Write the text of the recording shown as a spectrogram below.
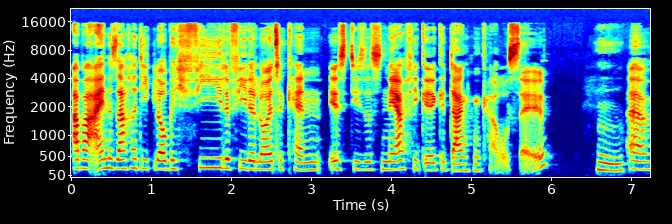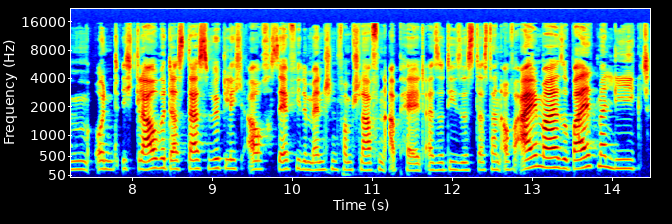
Aber eine Sache, die, glaube ich, viele, viele Leute kennen, ist dieses nervige Gedankenkarussell. Hm. Ähm, und ich glaube, dass das wirklich auch sehr viele Menschen vom Schlafen abhält. Also dieses, dass dann auf einmal, sobald man liegt,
